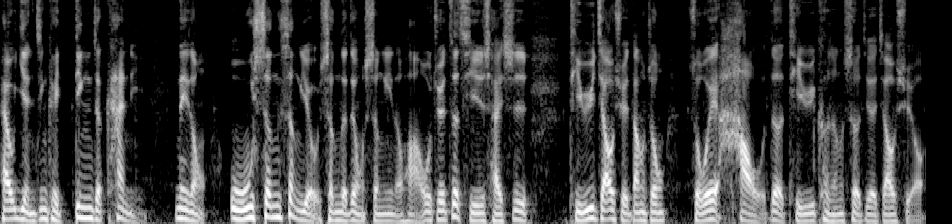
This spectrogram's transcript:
还有眼睛可以盯着看你。那种无声胜有声的这种声音的话，我觉得这其实才是体育教学当中所谓好的体育课程设计的教学哦。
